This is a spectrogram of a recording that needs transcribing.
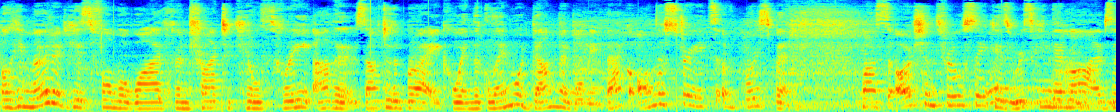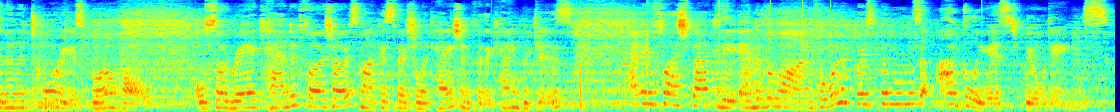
Well, he murdered his former wife and tried to kill three others after the break when the Glenwood gunman will be back on the streets of Brisbane. Plus, ocean thrill seekers risking their lives in a notorious blowhole. Also, rare candid photos mark a special occasion for the Cambridges. And in flashback, the end of the line for one of Brisbane's ugliest buildings.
